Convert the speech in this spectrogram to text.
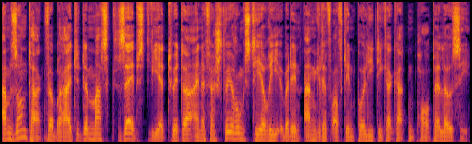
am Sonntag verbreitete Musk selbst via Twitter eine Verschwörungstheorie über den Angriff auf den Politikergatten Paul Pelosi.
